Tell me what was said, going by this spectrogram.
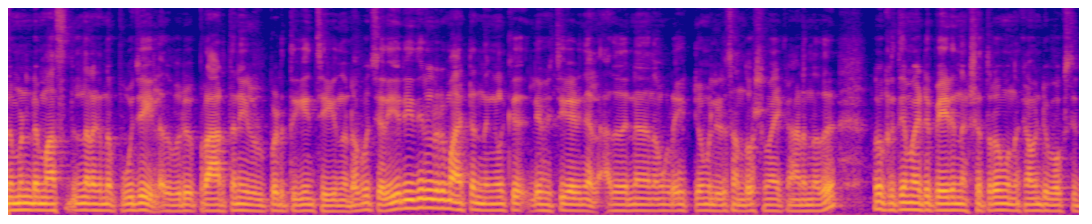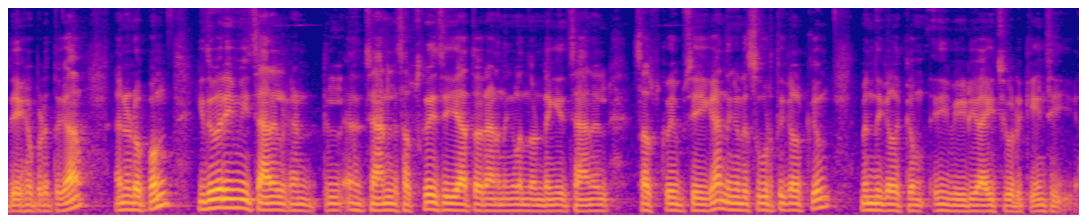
നമ്മളുടെ മാസത്തിൽ നടക്കുന്ന പൂജയിൽ അത് ഒരു പ്രാർത്ഥനയിൽ ഉൾപ്പെടുത്തുകയും ചെയ്യുന്നുണ്ട്. അപ്പോൾ ചെറിയ രീതിയിലുള്ളൊരു മാറ്റം നിങ്ങൾക്ക് ലഭിച്ചു കഴിഞ്ഞാൽ അത് തന്നെ നമ്മുടെ ഏറ്റവും വലിയൊരു സന്തോഷമായി കാണുന്നത്. അപ്പോൾ കൃത്യമായിട്ട് പേര് നക്ഷത്രവും ഒന്ന് കമന്റ് ബോക്സിൽ രേഖപ്പെടുത്തുക. അതിനോടൊപ്പം ഇതുവരെയും ഈ ചാനൽ കണ്ടിൽ ചാനൽ സബ്സ്ക്രൈബ് ചെയ്യാത്തവരാണ് നിങ്ങളെന്നുണ്ടെങ്കിൽ ചാനൽ സബ്സ്ക്രൈബ് ചെയ്യുക. നിങ്ങളുടെ സുഹൃത്തുക്കൾക്കും ബന്ധുക്കൾക്കും ഈ വീഡിയോ അയച്ചു കൊടുക്കുകയും ചെയ്യുക.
